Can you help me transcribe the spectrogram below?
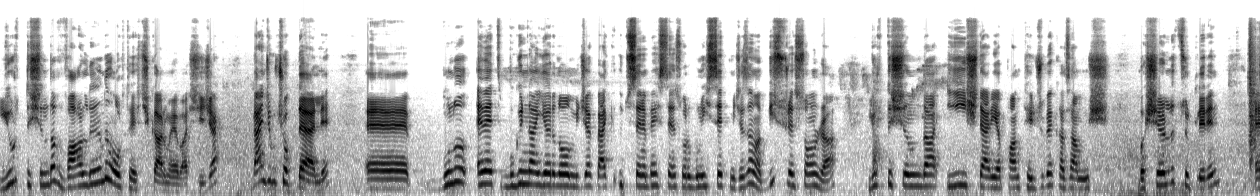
yurt dışında varlığını ortaya çıkarmaya başlayacak. Bence bu çok değerli. Ee, bunu evet bugünden yarın olmayacak. Belki 3 sene 5 sene sonra bunu hissetmeyeceğiz ama bir süre sonra yurt dışında iyi işler yapan, tecrübe kazanmış başarılı Türklerin e,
